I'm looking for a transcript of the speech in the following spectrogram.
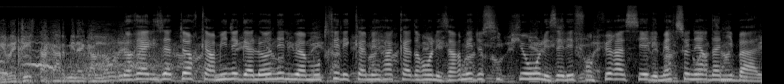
Le réalisateur Carmine Gallone lui a montré les caméras cadrant les armées de Scipion, les éléphants cuirassés, les mercenaires d'Hannibal.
